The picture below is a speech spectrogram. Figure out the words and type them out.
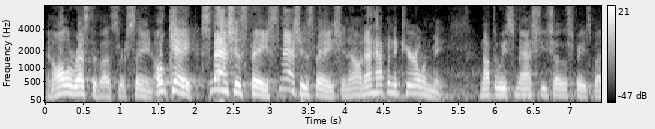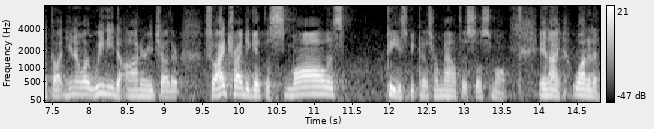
And all the rest of us are saying, okay, smash his face, smash his face, you know. And that happened to Carol and me. Not that we smashed each other's face, but I thought, you know what, we need to honor each other. So I tried to get the smallest piece because her mouth is so small. And I wanted to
